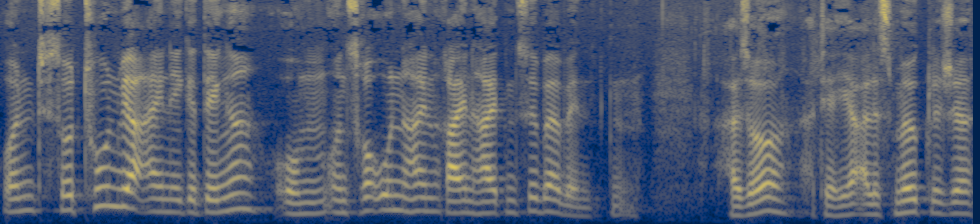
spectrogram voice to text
Und so tun wir einige Dinge, um unsere Unreinheiten zu überwinden. Also hat er hier alles Mögliche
